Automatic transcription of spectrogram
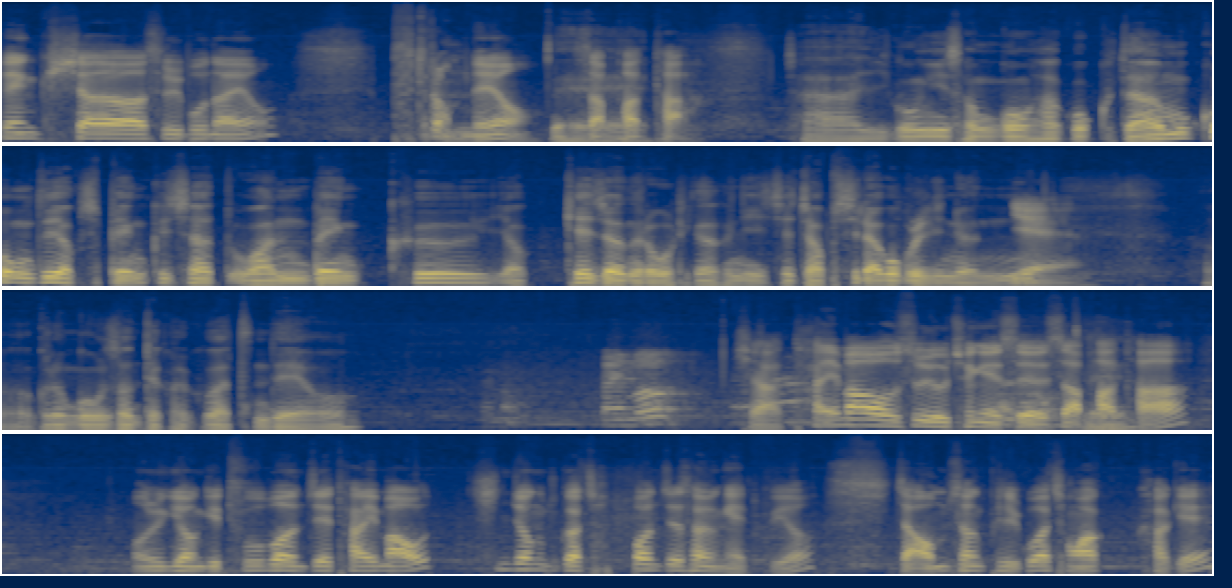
뱅크샷을 보나요? 부드럽네요. 네. 사파타. 자, 이 공이 성공하고 그 다음 공도 역시 뱅크샷 원뱅크 역회전으로 우리가 흔히 이제 접시라고 불리는 예. 어, 그런 공을 선택할 것 같은데요. 자, 타임아웃을 요청했어요. 사파타. 오늘 경기 두 번째 타임아웃 신정주가 첫 번째 사용했고요. 자, 엄상필과 정확하게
